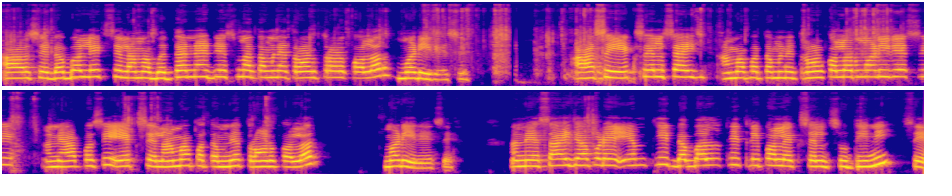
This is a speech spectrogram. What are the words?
આવશે ડબલ એક્સેલ આમાં બધા નાઇટ ડ્રેસમાં તમને ત્રણ ત્રણ કલર મળી રહેશે. આ છે એક્સેલ સાઈઝ આમાં પણ તમને ત્રણ કલર મળી રહેશે અને આ પછી એક્સેલ આમાં પણ તમને ત્રણ કલર મળી રહેશે. અને સાઈઝ આપણે એમ થી ડબલથી ટ્રિપલ એક્સેલ સુધીની છે.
